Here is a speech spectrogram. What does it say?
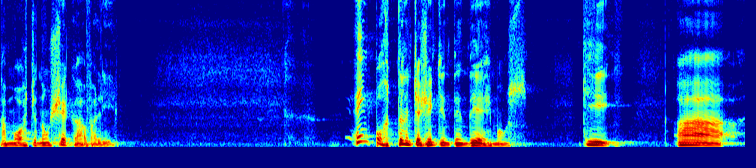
a morte não chegava ali. É importante a gente entender, irmãos, que ah,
